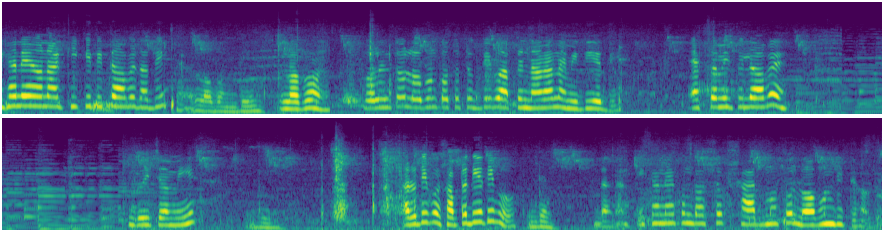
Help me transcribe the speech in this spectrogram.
এখানে এখন আর কি কি দিতে হবে দাদি? লবণ দিন। লবণ? বলেন তো লবণ কতটুকু দিব? আপনি নাড়ান আমি দিয়ে দিই। এক চামচ দিলে হবে? দুই চামচ। জি আরও দিব? সবটা দিয়ে দিব? দাঁড়ান এখানে এখন দর্শক স্বাদ মতো লবণ দিতে হবে।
